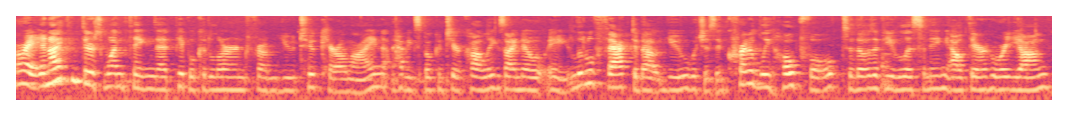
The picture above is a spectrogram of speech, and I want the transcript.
All right, and I think there's one thing that people could learn from you too, Caroline. Having spoken to your colleagues, I know a little fact about you, which is incredibly hopeful to those of you listening out there who are young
